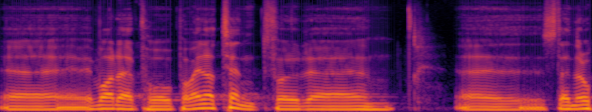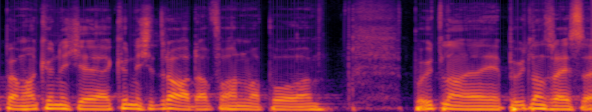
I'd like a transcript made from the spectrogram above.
Jeg var der på, på vegne av Tent, for Steinar Oppheim han kunne kunne ikke, dra da, for han var på, på, utland, på utlandsreise,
